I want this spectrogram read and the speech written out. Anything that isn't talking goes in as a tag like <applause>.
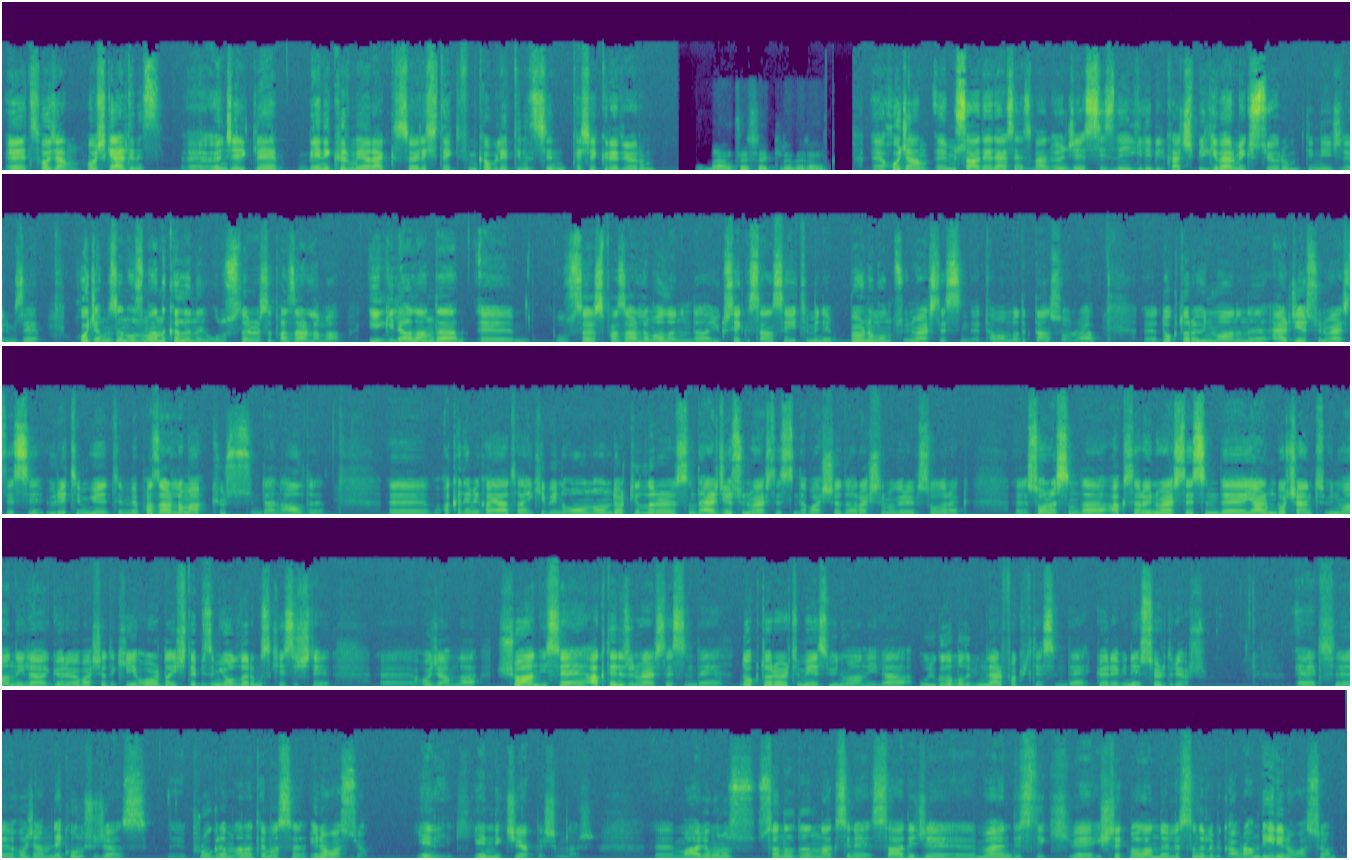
Evet hocam hoş geldiniz. Ee, öncelikle beni kırmayarak söyleşi teklifimi kabul ettiğiniz için teşekkür ediyorum. Ben teşekkür ederim. E, hocam e, müsaade ederseniz ben önce sizle ilgili birkaç bilgi vermek istiyorum dinleyicilerimize. Hocamızın uzmanlık alanı uluslararası pazarlama. İlgili alanda e, uluslararası pazarlama alanında yüksek lisans eğitimini Bournemouth Üniversitesi'nde tamamladıktan sonra e, doktora ünvanını Erciyes Üniversitesi Üretim Yönetim ve Pazarlama kürsüsünden aldı. Ee, akademik hayata 2010-14 yılları arasında Erciyes Üniversitesi'nde başladı araştırma görevlisi olarak. Ee, sonrasında Aksaray Üniversitesi'nde yarım doçent ünvanıyla göreve başladı ki orada işte bizim yollarımız kesişti e, hocamla. Şu an ise Akdeniz Üniversitesi'nde doktor öğretim üyesi ünvanıyla Uygulamalı Bilimler Fakültesi'nde görevini sürdürüyor. Evet e, hocam ne konuşacağız? E, programın ana teması inovasyon, yenilik, yenilikçi yaklaşımlar. E, malumunuz sanıldığının aksine sadece e, mühendislik ve işletme alanlarıyla sınırlı bir kavram değil inovasyon.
